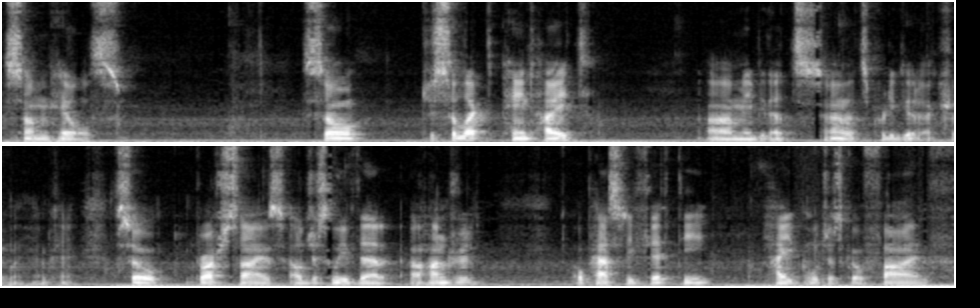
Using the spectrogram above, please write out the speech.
some hills. So just select paint height. Uh, maybe that's oh, that's pretty good actually. Okay, so brush size, I'll just leave that 100. Opacity 50. Height will just go 5.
